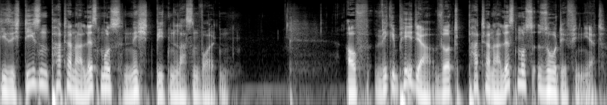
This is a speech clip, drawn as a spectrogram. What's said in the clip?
die sich diesen Paternalismus nicht bieten lassen wollten. Auf Wikipedia wird Paternalismus so definiert.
